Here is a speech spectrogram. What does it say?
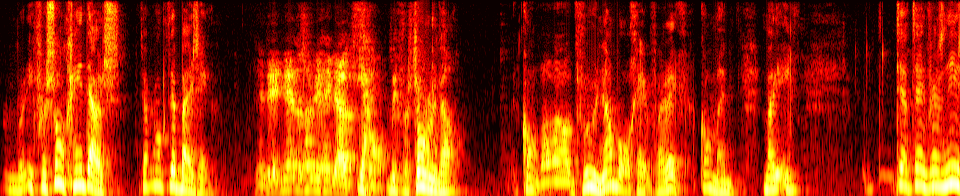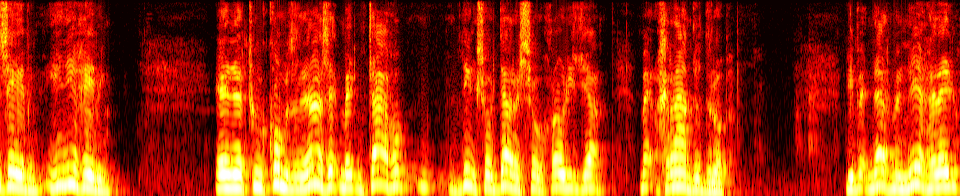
Maar ik verstond geen Duits. Dat moet ik daarbij zeggen. Je deed net alsof je geen Duits Ja, verstond. maar ik verstond het wel. Ik kon wel wel vloeiend antwoord geven. Van, ik, kom maar. maar ik, dat, dat was een ingeving. Een ingeving. En eh, toen kwam het zet met een tafel, een ding zo daar is zo groot, ja, met een geraamte erop. Die werd naast me neergereden.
